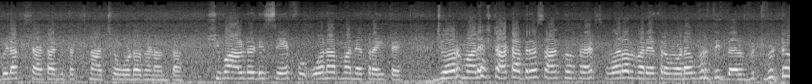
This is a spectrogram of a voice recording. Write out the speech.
ಬಿಳಕ್ಕೆ ಸ್ಟಾರ್ಟ್ ಆಗಿದ ತಕ್ಷಣ ಆಚೆ ಓಡೋಗೋಣ ಅಂತ. ಶಿವ ಆಲ್ರೆಡಿ ಸೇಫ್ ಓನರ್ ಮನೆ ಹತ್ರ ಐತೆ. ಜೋರು ಮಳೆ ಸ್ಟಾರ್ಟ್ ಆದರೆ ಸಾಕು ಫ್ರೆಂಡ್ಸ್ ಓನರ್ ಮನೆ ಹತ್ರ ಓಡೋಗ್ಬಿಡ್ತಿದ್ದಾರೆ ಬಿಟ್ಬಿಟ್ಟು.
